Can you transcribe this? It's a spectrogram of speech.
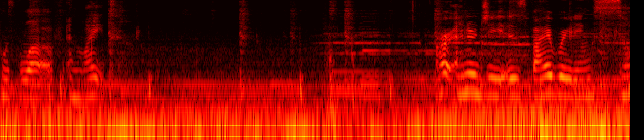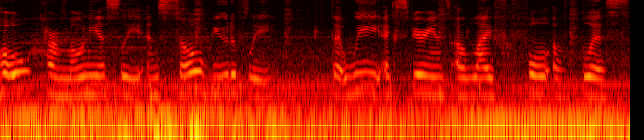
with love and light. Our energy is vibrating so harmoniously and so beautifully that we experience a life full of bliss,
